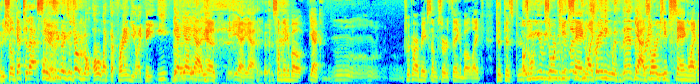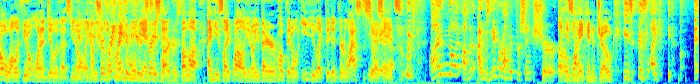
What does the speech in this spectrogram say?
We shall get to that soon. because he makes a joke about oh, like the Ferengi, like they eat. The, Yeah, yeah, yeah, yeah, yeah, yeah. Something about yeah. Picard makes some sort of thing about like because Oh, Zorn, you, you, Zorn you've keeps saying like trading with them. the yeah, Zorn keeps saying like, "Oh well, if you don't want to deal with us, you know, Yeah, like you- I'm sure the Ferengi Ferengi will be interested." partners. Blah blah, and he's like, "Well, you know, you better hope they don't eat you like they did their last Yeah, yeah, yeah. associates." Which I'm not. I was never 100 percent sure. Like, is he making a joke? is is like and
